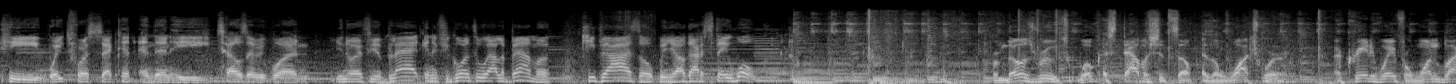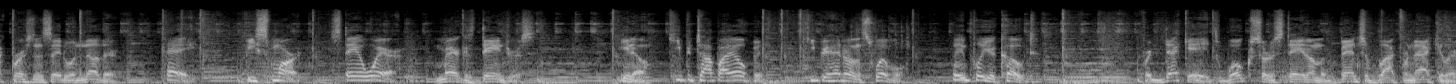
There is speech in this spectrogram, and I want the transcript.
he waits for a second and then he tells everyone, you know, if you're black and if you're going through Alabama, keep your eyes open. Y'all got to stay woke. From those roots, woke established itself as a watchword, a creative way for one black person to say to another, hey, be smart, stay aware, America's dangerous. You know, keep your top eye open, keep your head on the swivel, maybe pull your coat. For decades, woke sort of stayed on the bench of black vernacular,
